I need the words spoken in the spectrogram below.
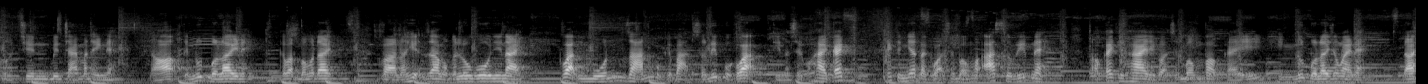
ừ, ở trên bên trái màn hình này. Đó, cái nút play này, các bạn bấm vào đây. Và nó hiện ra một cái logo như này. Các bạn muốn dán một cái bản script của các bạn thì nó sẽ có hai cách. Cách thứ nhất là các bạn sẽ bấm vào add script này. Đó, cách thứ hai thì các bạn sẽ bấm vào cái hình nút play trong này này. Đây,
